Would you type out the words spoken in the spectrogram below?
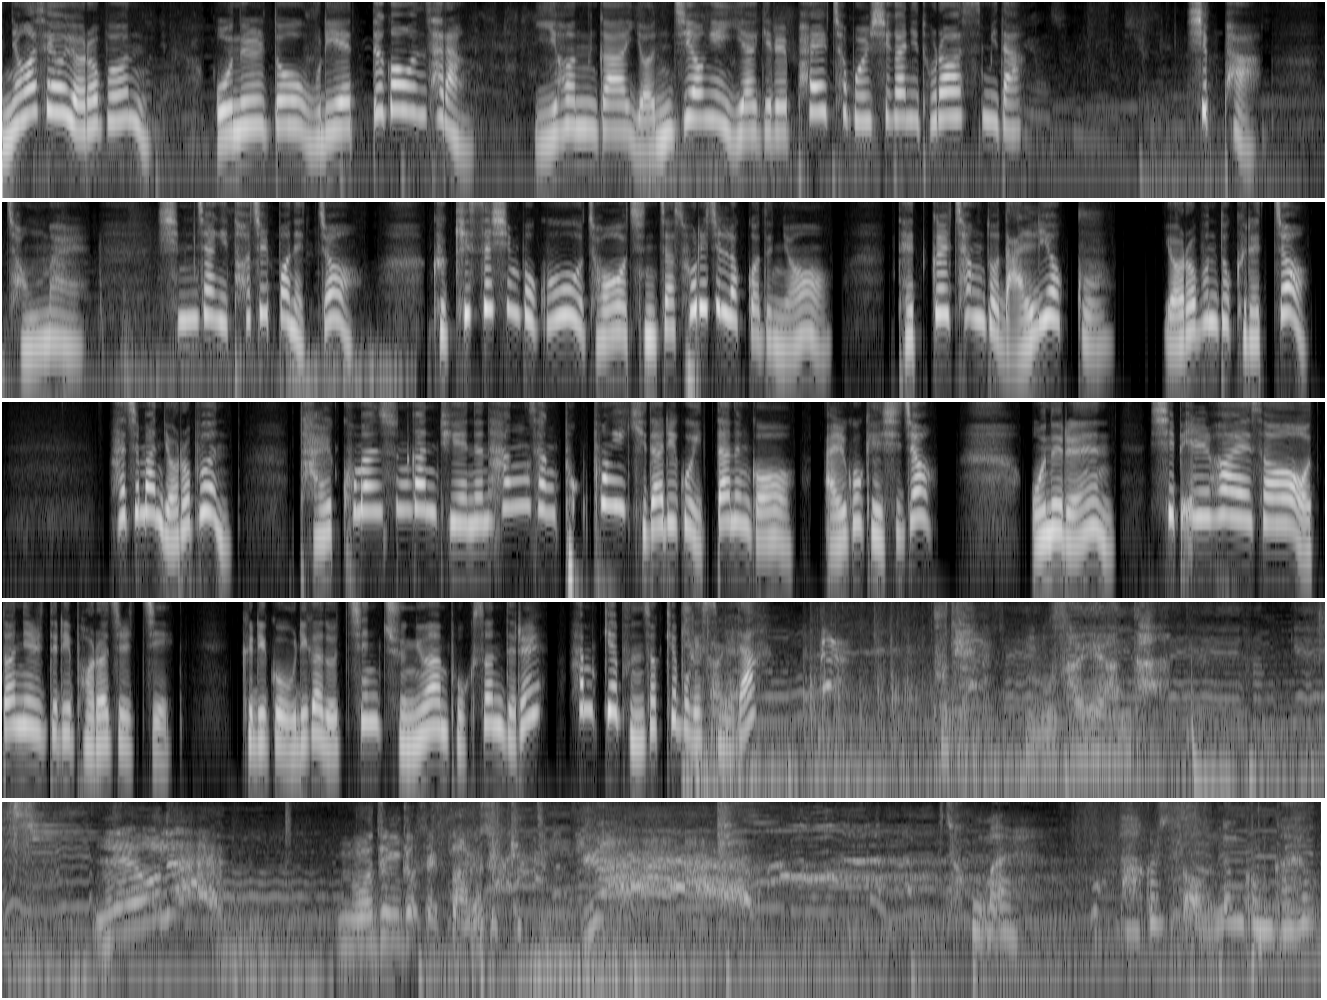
안녕하세요, 여러분. 오늘도 우리의 뜨거운 사랑, 이현과 연지영의 이야기를 파헤쳐볼 시간이 돌아왔습니다. 10화. 정말 심장이 터질 뻔했죠? 그 키스신 보고 저 진짜 소리 질렀거든요. 댓글창도 난리였고. 여러분도 그랬죠? 하지만 여러분, 달콤한 순간 뒤에는 항상 폭풍이 기다리고 있다는 거 알고 계시죠? 오늘은 11화에서 어떤 일들이 벌어질지, 그리고 우리가 놓친 중요한 복선들을 함께 분석해 보겠습니다. 부디 무사해야 한다. 내 오늘 모든 것을 빨아주겠다. 정말 막을 수 없는 건가요?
